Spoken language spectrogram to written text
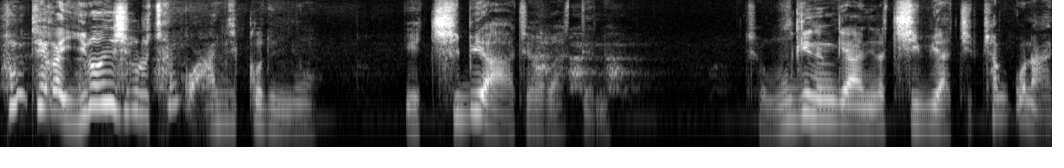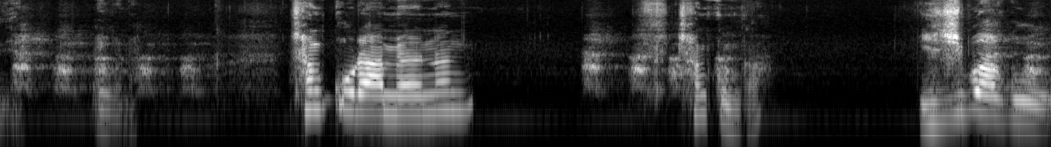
형태가 이런 식으로 창고 안 짓거든요. 이게 집이야, 제가 봤을 때는. 저 우기는 게 아니라 집이야, 집. 창고는 아니야. 이거는. 창고라면은 창고인가? 이 집하고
